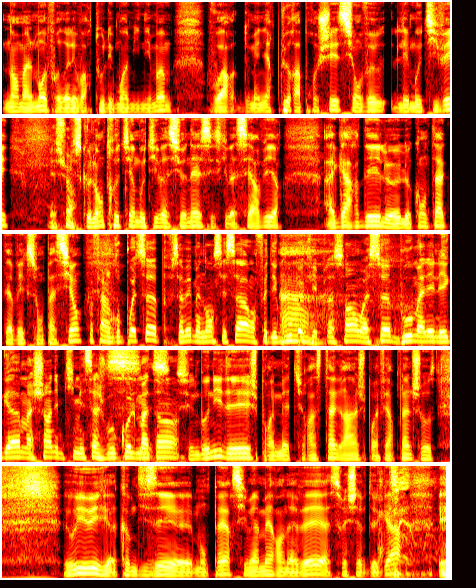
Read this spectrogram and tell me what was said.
Normalement, il faudrait les voir tous les mois minimum, voire de manière plus rapprochée si on veut les motiver. Bien sûr. Puisque l'entretien motivationnel, c'est ce qui va servir à garder le, le contact avec son patient. faut faire un groupe WhatsApp. Vous savez, maintenant, c'est ça. On fait des groupes Ah. avec les plaçants, WhatsApp, boum, allez les gars, machin, des petits messages vocaux le matin. C'est c'est une bonne idée. Je pourrais me mettre sur Instagram, je pourrais faire plein de choses. Oui, oui, comme disait euh, mon père, si ma mère en avait, elle serait chef de gare. et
